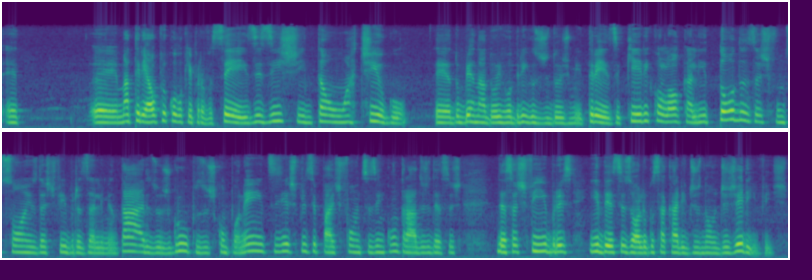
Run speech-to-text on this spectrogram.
é, é, material que eu coloquei para vocês, existe então um artigo é, do Bernardo e Rodrigues de 2013, que ele coloca ali todas as funções das fibras alimentares, os grupos, os componentes e as principais fontes encontradas dessas, dessas fibras e desses oligosacarídeos não digeríveis.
